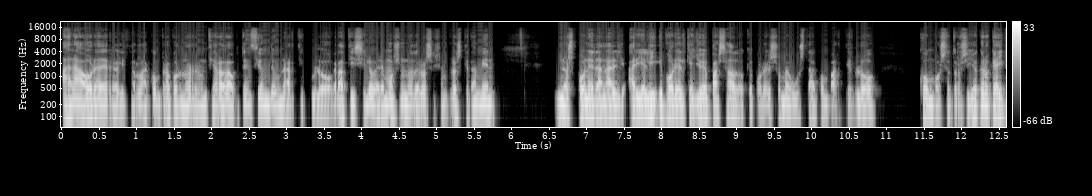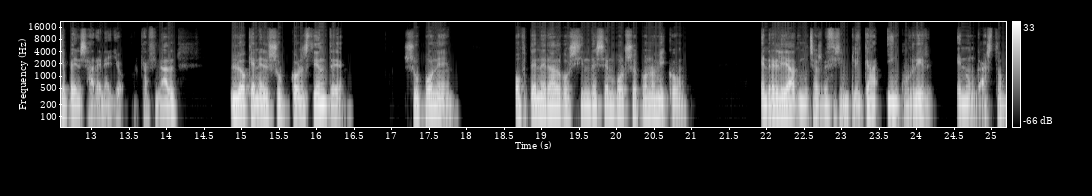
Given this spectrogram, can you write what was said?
a la hora de realizar la compra por no renunciar a la obtención de un artículo gratis. Y lo veremos en uno de los ejemplos que también nos pone Dan Ariely y por el que yo he pasado, que por eso me gusta compartirlo con vosotros. Y yo creo que hay que pensar en ello, porque al final lo que en el subconsciente supone obtener algo sin desembolso económico, en realidad muchas veces implica incurrir en un gasto.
